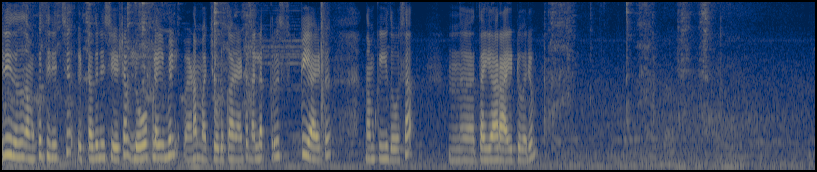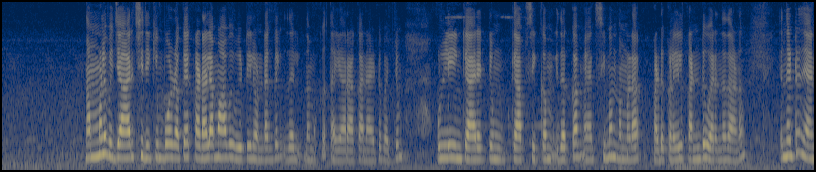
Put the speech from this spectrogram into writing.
ഇനി ഇത് നമുക്ക് തിരിച്ച് ഇട്ടതിന് ശേഷം ലോ ഫ്ലെയിമിൽ വേണം വച്ചു കൊടുക്കാനായിട്ട്. നല്ല ക്രിസ്പി ആയിട്ട് നമുക്ക് ഈ ദോശ തയ്യാറായിട്ട് വരും. നമ്മൾ വിചാരിച്ചിരിക്കുമ്പോഴൊക്കെ കടലമാവ് വീട്ടിലുണ്ടെങ്കിൽ ഇത് നമുക്ക് തയ്യാറാക്കാനായിട്ട് പറ്റും. ഉള്ളിയും ക്യാരറ്റും ക്യാപ്സിക്കം ഇതൊക്കെ മാക്സിമം നമ്മുടെ കടുക്കളയിൽ കണ്ടുവരുന്നതാണ് എന്നിട്ട് ഞാൻ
